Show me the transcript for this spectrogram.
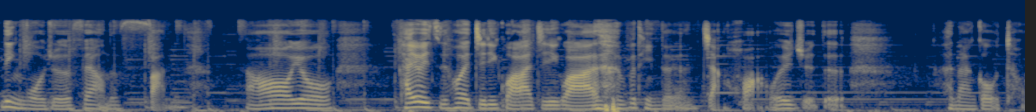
令我觉得非常的烦。然后又他又一直会叽里呱啦、叽里呱啦的不停的讲话，我就觉得很难沟通。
